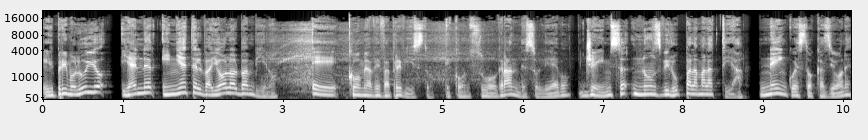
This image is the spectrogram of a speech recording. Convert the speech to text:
Il primo luglio Jenner inietta il vaiolo al bambino e, come aveva previsto e con suo grande sollievo, James non sviluppa la malattia, né in questa occasione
